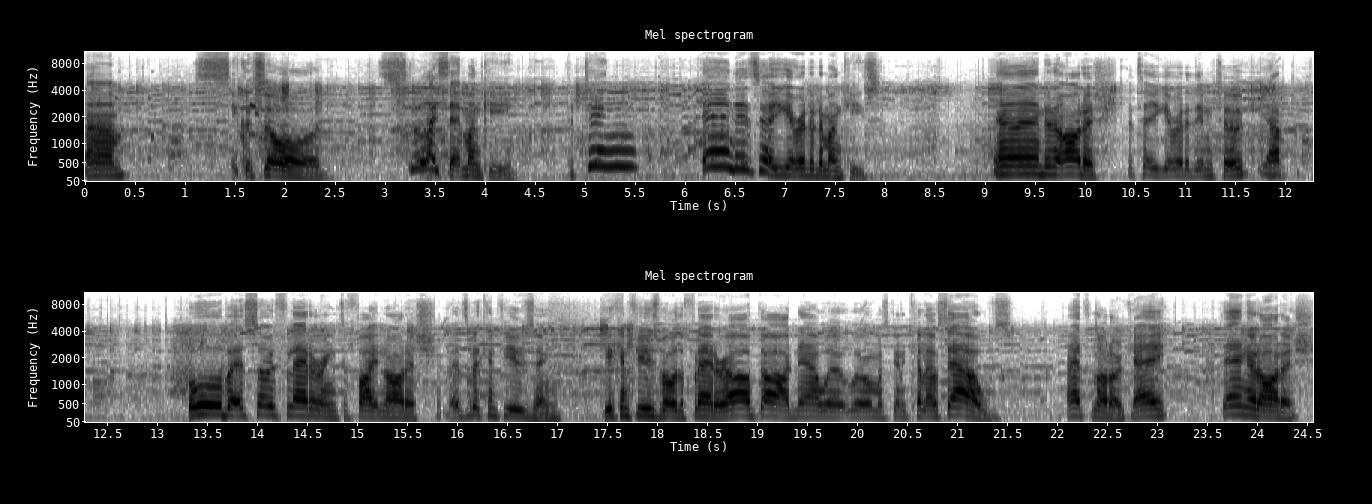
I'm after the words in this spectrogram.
Um, secret sword. Slice that monkey. Ting. And that's how you get rid of the monkeys. And an Oddish. That's how you get rid of them too. Yep. Oh, but it's so flattering to fight an Oddish. It's a bit confusing. You're confused by the flattery. Oh god, now we're, we're almost to kill ourselves. That's not okay. Dang it, Oddish.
